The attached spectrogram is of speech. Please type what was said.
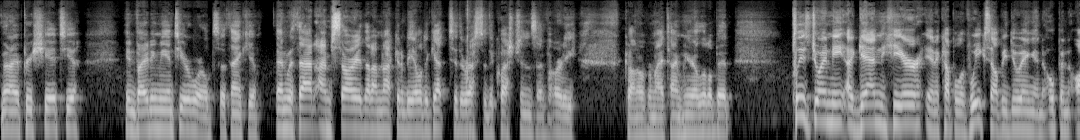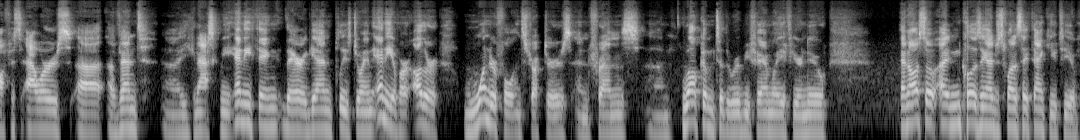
And I appreciate you inviting me into your world. So thank you. And with that, I'm sorry that I'm not going to be able to get to the rest of the questions. I've already gone over my time here a little bit. Please join me again here in a couple of weeks. I'll be doing an open office hours uh, event. Uh, you can ask me anything there again. Please join any of our other wonderful instructors and friends. Um, welcome to the Rouxbe family if you're new. And also, in closing, I just want to say thank you to you.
